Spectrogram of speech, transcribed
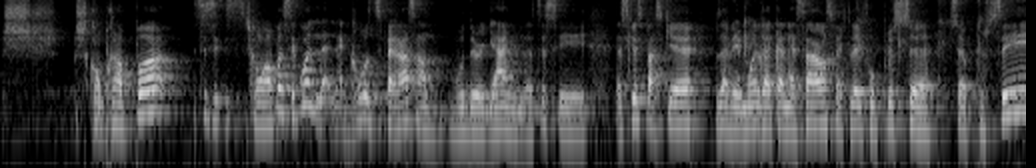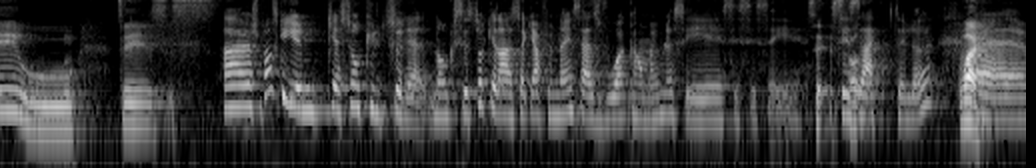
je, je comprends pas. Je comprends pas c'est quoi la, la grosse différence entre vos deux gangs. Est-ce que c'est parce que vous avez moins de reconnaissance, fait que là, il faut plus se, se pousser ou. tu sais, c'est- Euh, je pense qu'il y a une question culturelle. Donc, c'est sûr que dans le soccer féminin, ça se voit quand même, là, ces, ces, ces, ces- actes-là. Ouais. Euh,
